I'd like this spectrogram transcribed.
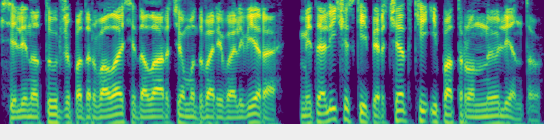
Селина тут же подорвалась и дала Артему два револьвера, металлические перчатки и патронную ленту.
